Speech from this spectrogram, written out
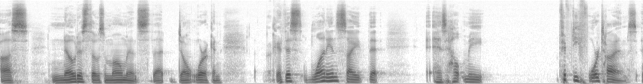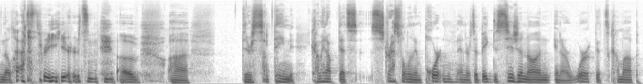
us notice those moments that don't work. And this one insight that has helped me 54 times in the last three years of uh, there's something coming up that's stressful and important and there's a big decision on in our work that's come up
